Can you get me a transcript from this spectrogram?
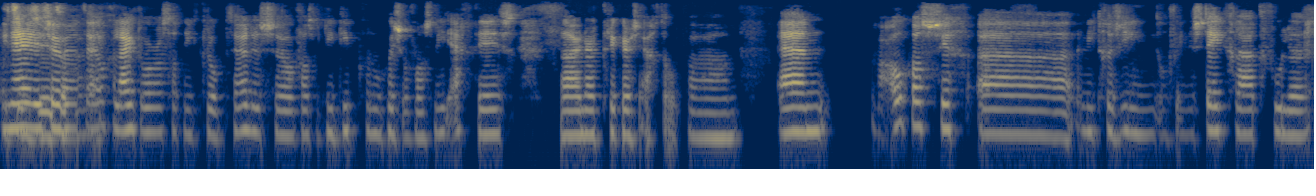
iets nee, ze zitten. hebben het heel gelijk door als dat niet klopt. Hè? Dus eh, of als het niet diep genoeg is of als het niet echt is. Daar, daar triggeren ze echt op. ehm. en, maar ook als ze zich niet gezien of in de steek gelaten voelen.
